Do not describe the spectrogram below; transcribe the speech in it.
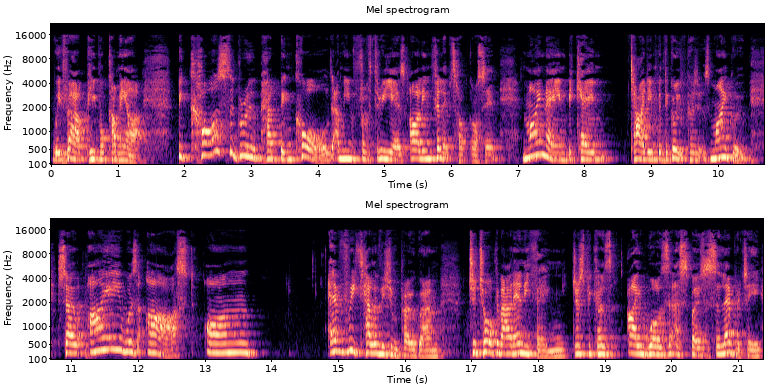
without people coming up. Because the group had been called, I mean, for three years, Arlene Phillips Hot Gossip, my name became tied in with the group because it was my group. So I was asked on every television program to talk about anything just because I was, I suppose, a celebrity.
